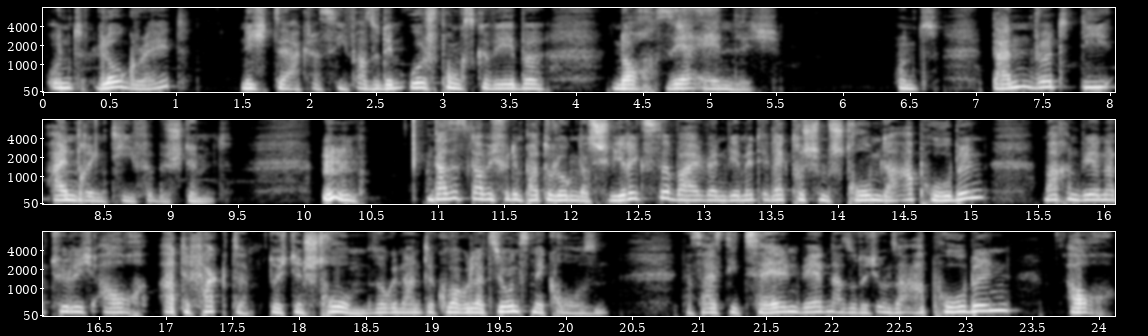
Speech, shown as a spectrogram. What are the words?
und Low Grade, nicht sehr aggressiv, also dem Ursprungsgewebe noch sehr ähnlich. Und dann wird die Eindringtiefe bestimmt. Das ist, glaube ich, für den Pathologen das Schwierigste, weil wenn wir mit elektrischem Strom da abhobeln, machen wir natürlich auch Artefakte durch den Strom, sogenannte Koagulationsnekrosen. Das heißt, die Zellen werden also durch unser Abhobeln auch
